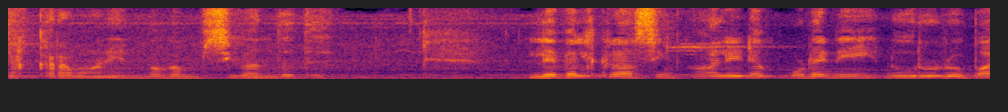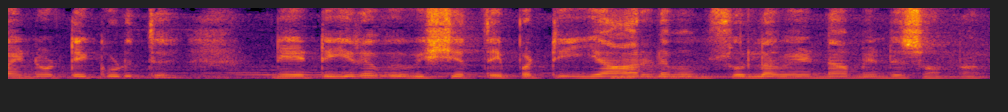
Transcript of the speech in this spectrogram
சக்கரபாணியின் முகம் சிவந்தது. லெவல் கிராசிங் ஆளிடம் உடனே நூறு ரூபாய் நோட்டை கொடுத்து நேற்று இரவு விஷயத்தை பற்றி யாரிடமும் சொல்ல வேண்டாம் என்று சொன்னான்.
